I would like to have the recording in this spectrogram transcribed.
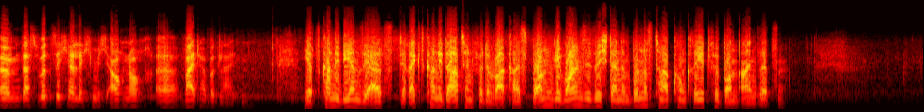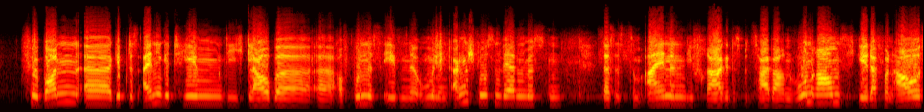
Ähm, das wird sicherlich mich auch noch äh, weiter begleiten. Jetzt kandidieren Sie als Direktkandidatin für den Wahlkreis Bonn. Wie wollen Sie sich denn im Bundestag konkret für Bonn einsetzen? Für Bonn äh, gibt es einige Themen, die ich glaube äh, auf Bundesebene unbedingt angestoßen werden müssten. Das ist zum einen die Frage des bezahlbaren Wohnraums. Ich gehe davon aus,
